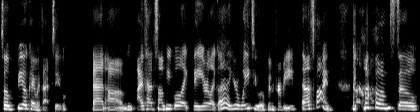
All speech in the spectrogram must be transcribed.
So be okay with that too. That um I've had some people like they are like, oh, you're way too open for me. And that's fine. um, so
